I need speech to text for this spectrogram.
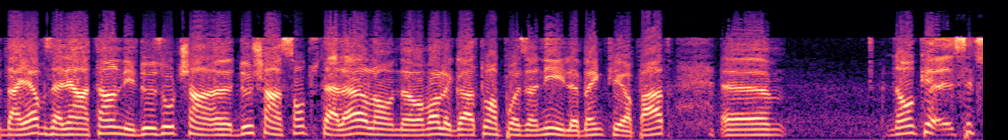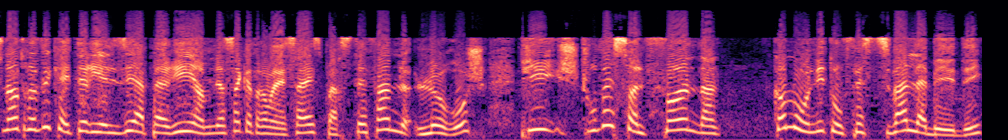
d'ailleurs vous allez entendre les deux autres deux chansons tout à l'heure. On va voir le gâteau empoisonné et le bain de Cléopâtre. Donc, c'est une entrevue qui a été réalisée à Paris en 1996 par Stéphane Lerouche. Puis, je trouvais ça le fun dans comme on est au festival de la BD,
